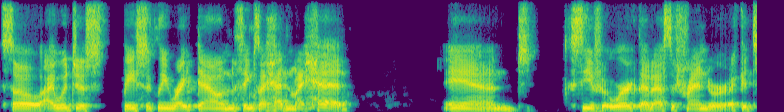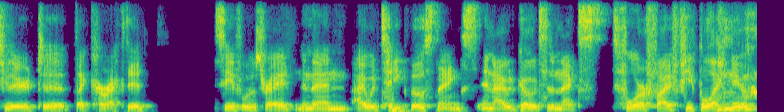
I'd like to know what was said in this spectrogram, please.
So I would just basically write down the things I had in my head and see if it worked. I'd ask a friend or like a tutor to like correct it see if it was right. And then I would take those things and I would go to the next four or five people I knew.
